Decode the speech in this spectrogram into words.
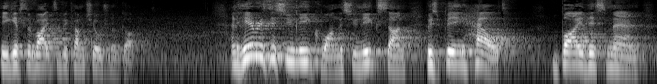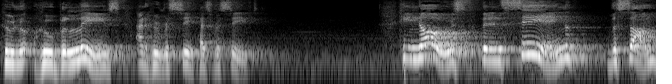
he gives the right to become children of God. And here is this unique one, this unique son, who's being held by this man who, who believes and who receive, has received. He knows that in seeing the Son,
